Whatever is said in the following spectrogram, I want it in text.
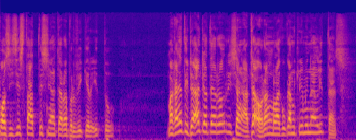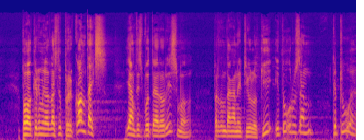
posisi statisnya cara berpikir itu. Makanya tidak ada teroris, yang ada orang melakukan kriminalitas. Bahwa kriminalitas itu berkonteks yang disebut terorisme, pertentangan ideologi, itu urusan kedua.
